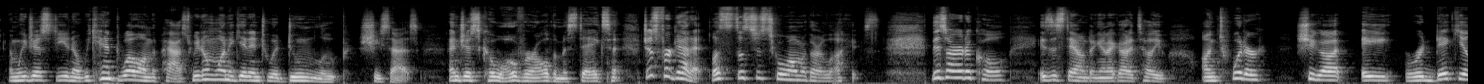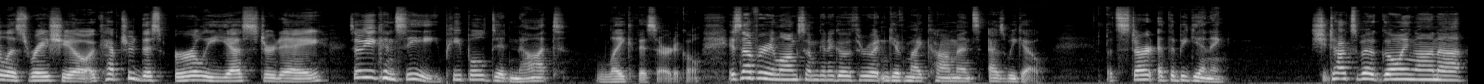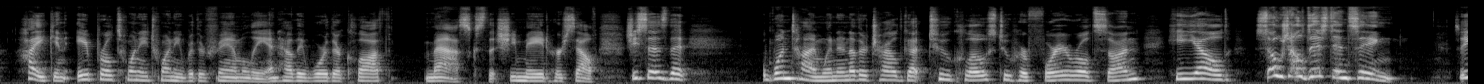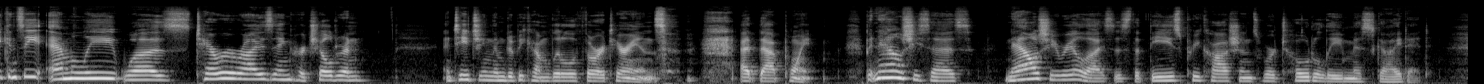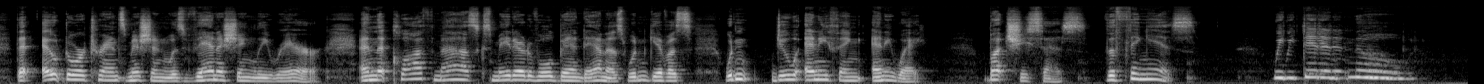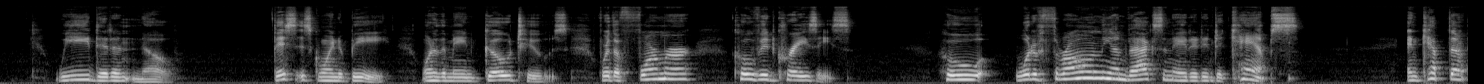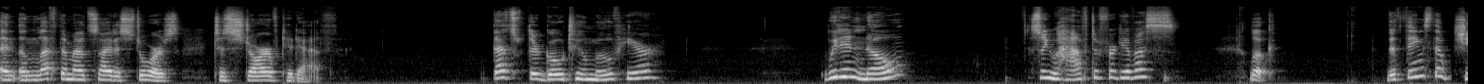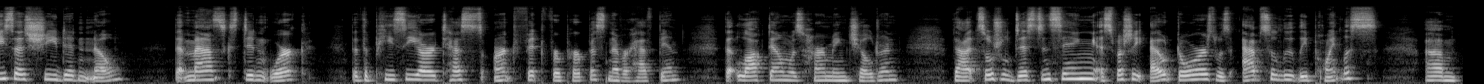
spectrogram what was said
And we just, you know, we can't dwell on the past. We don't want to get into a doom loop, she says, and just go over all the mistakes and just forget it. Let's let's just go on with our lives. This article is astounding, and I got to tell you, on Twitter, she got a ridiculous ratio. I captured this early yesterday. So you can see, people did not like this article. It's not very long, so I'm going to go through it and give my comments as we go. Let's start at the beginning. She talks about going on a hike in April 2020 with her family and how they wore their cloth masks that she made herself. She says that one time when another child got too close to her four year old son, he yelled, Social distancing! So you can see Emily was terrorizing her children and teaching them to become little authoritarians at that point. But now she says, now she realizes that these precautions were totally misguided, that outdoor transmission was vanishingly rare, and that cloth masks made out of old bandanas wouldn't give us, wouldn't do anything anyway. But she says, the thing is, we didn't know. We didn't know. This is going to be one of the main go tos for the former COVID crazies who would have thrown the unvaccinated into camps and kept them and, and left them outside of stores to starve to death. That's their go to move here. We didn't know, so you have to forgive us. Look, the things that she says she didn't know, that masks didn't work, that the PCR tests aren't fit for purpose, never have been, that lockdown was harming children, that social distancing, especially outdoors, was absolutely pointless, um,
